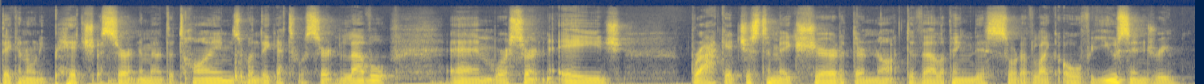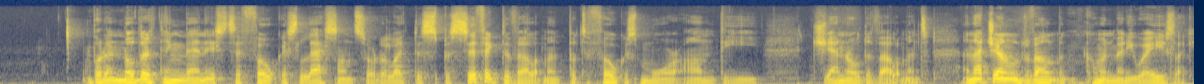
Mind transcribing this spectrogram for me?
they can only pitch a certain amount of times when they get to a certain level, um, or a certain age bracket, just to make sure that they're not developing this sort of like overuse injury. But another thing then is to focus less on sort of like the specific development, but to focus more on the general development. And that general development can come in many ways. Like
